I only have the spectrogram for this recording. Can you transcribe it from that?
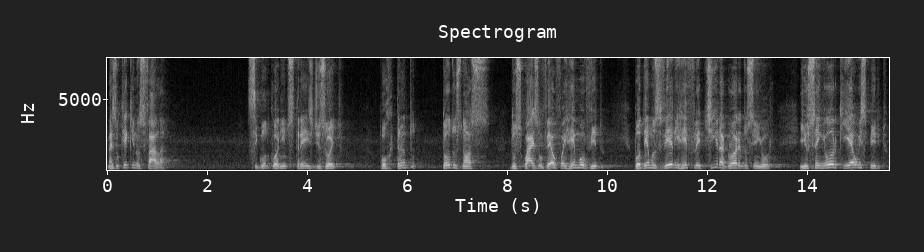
Mas o que que nos fala? Segundo Coríntios 3, 18. Portanto, todos nós, dos quais o véu foi removido, podemos ver e refletir a glória do Senhor e o Senhor, que é o Espírito,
